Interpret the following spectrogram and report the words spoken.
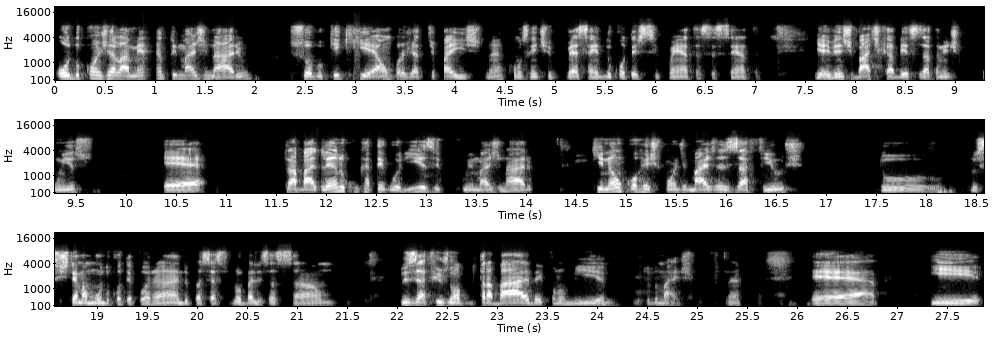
ou do congelamento imaginário sobre o que, que é um projeto de país, né? como se a gente estivesse saindo do contexto 50, 60, e às vezes bate cabeça exatamente com isso, é, trabalhando com categorias e com imaginário que não corresponde mais aos desafios do, do sistema mundo contemporâneo, do processo de globalização, dos desafios do, do trabalho, da economia e tudo mais. Né? É, e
